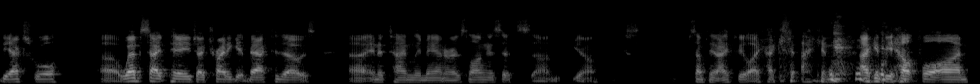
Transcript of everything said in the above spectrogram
the actual uh, website page, I try to get back to those uh, in a timely manner, as long as it's um, you know something I feel like I can I can I can be helpful on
